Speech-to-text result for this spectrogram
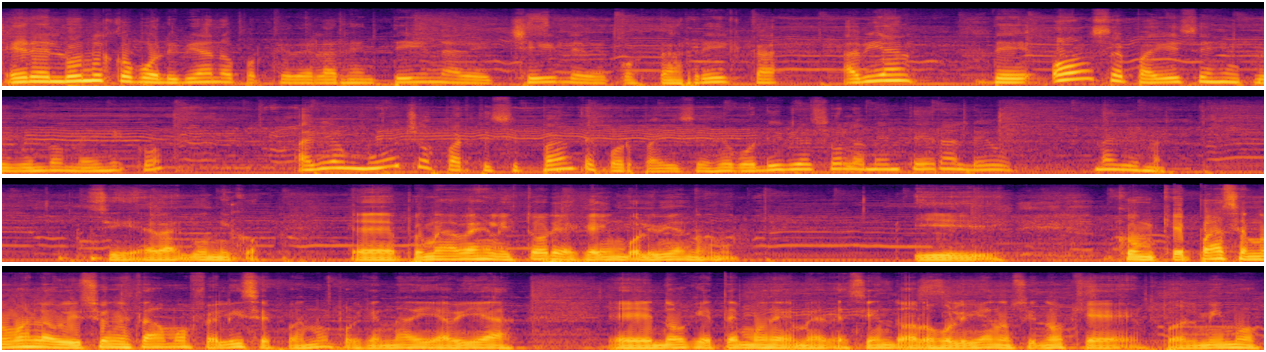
Era el único boliviano porque de la Argentina, de Chile, de Costa Rica, habían de 11 países, incluyendo México, había muchos participantes por países. De Bolivia solamente era Leo, nadie más. Sí, era el único. Eh, primera vez en la historia que hay un boliviano, ¿no? Y con que pase nomás la audición estábamos felices, pues, ¿no? Porque nadie había, eh, no que estemos desmereciendo a los bolivianos, sino que por el mismo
